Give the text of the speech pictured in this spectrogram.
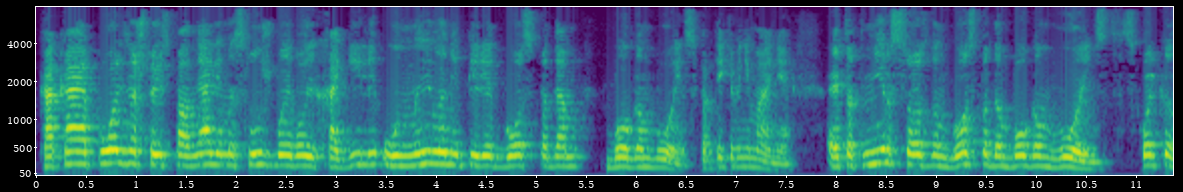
Какая польза, что исполняли мы службу его и ходили унылыми перед Господом Богом воинств. Обратите внимание, этот мир создан Господом Богом воинств. Сколько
